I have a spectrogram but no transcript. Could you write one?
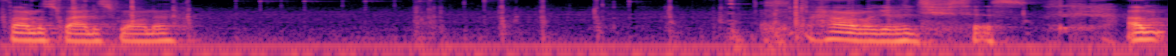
Found a spider spawner. How am I gonna do this? Um,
